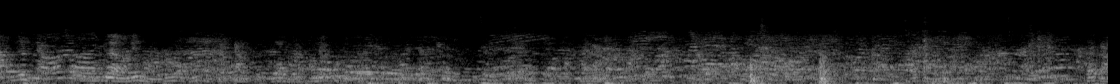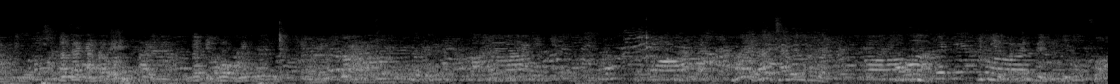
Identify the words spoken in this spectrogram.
าเรื่องจากเราเรื่องของเรื่องของการปลูกโลกเขาไม่พูดถึงเลยใช้ การถ้าใช้การถ้าเป็นไข้เนี่ยไม่เป็นโรคนี้ไม่ได้ใช้ได้เลยเพราะว่าวิธีแบบนี้เป็นวิธีที่สอน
